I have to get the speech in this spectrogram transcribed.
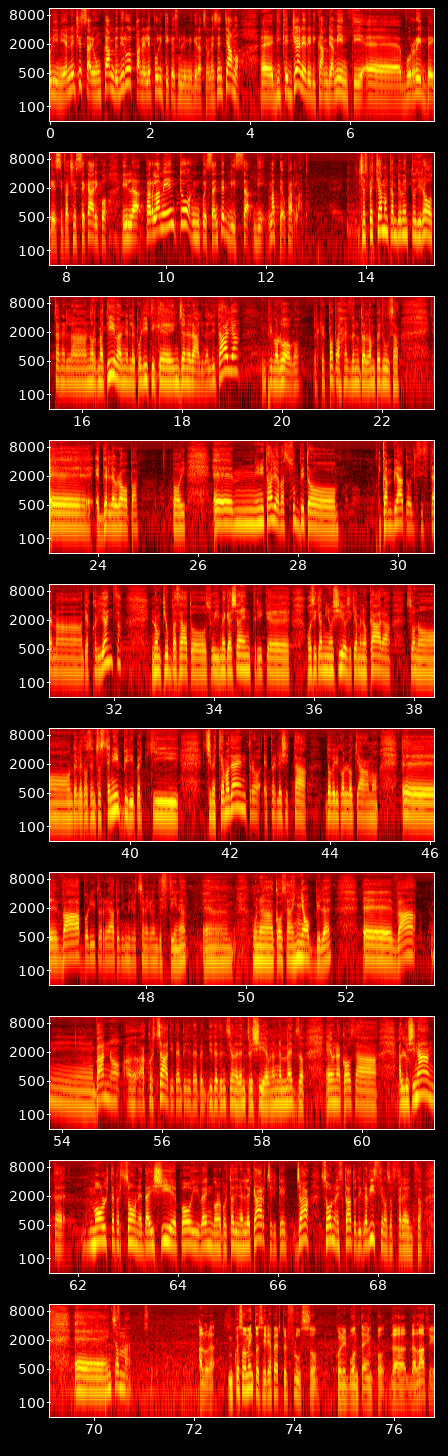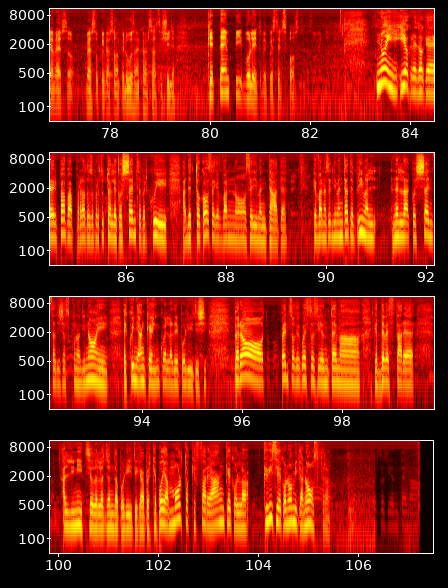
È necessario un cambio di rotta nelle politiche sull'immigrazione. Sentiamo eh, di che genere di cambiamenti eh, vorrebbe che si facesse carico il Parlamento in questa intervista di Matteo Parlato. Ci aspettiamo un cambiamento di rotta nella normativa e nelle politiche in generale dall'Italia in primo luogo, perché il Papa è venuto a Lampedusa e, e dell'Europa. Poi e, ehm, in Italia va subito cambiato il sistema di accoglienza, non più basato sui megacentri che o si chiamino CI o si chiamino Cara, sono delle cose insostenibili per chi ci mettiamo dentro e per le città dove li collochiamo. Eh, va abolito il reato di immigrazione clandestina, eh, una cosa ignobile, eh, va Mm, vanno eh, accorciati i tempi di, de di detenzione dentro i CIE, un anno e mezzo è una cosa allucinante molte persone dai CIE poi vengono portate nelle carceri che già sono in stato di gravissima sofferenza. Eh, insomma... Allora, in questo momento si è riaperto il flusso con il buon tempo da, dall'Africa verso, verso qui, verso Lampedusa, anche verso la Sicilia. Che tempi volete per queste risposte? Noi, io credo che il Papa ha parlato soprattutto alle coscienze per cui ha detto cose che vanno sedimentate, che vanno sedimentate prima nella coscienza di ciascuno di noi e quindi anche in quella dei politici. Però penso che questo sia un tema che deve stare all'inizio dell'agenda politica perché poi ha molto a che fare anche con la crisi economica nostra.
